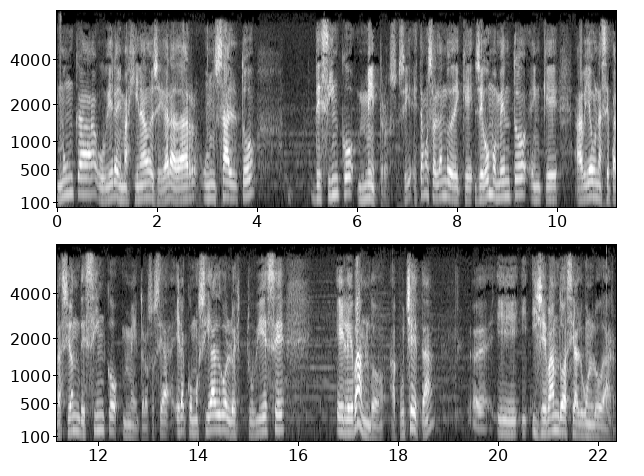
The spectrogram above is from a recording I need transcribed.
nunca hubiera imaginado llegar a dar un salto de 5 metros. ¿sí? Estamos hablando de que llegó un momento en que había una separación de 5 metros, o sea, era como si algo lo estuviese elevando a Pucheta eh, y, llevando hacia algún lugar.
